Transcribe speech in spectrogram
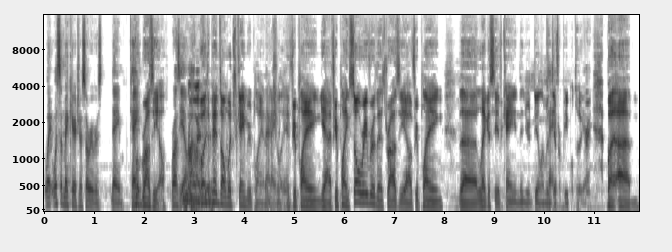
Wait, what's the main character of Soul Reaver's name? Kain. Raziel. Raziel. No. Well, it depends on which game you're playing. The Actually, if you're playing, yeah, if you're playing Soul Reaver, then it's Raziel. If you're playing the Legacy of Kain, then you're dealing with Kain. different people to a degree. But um,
